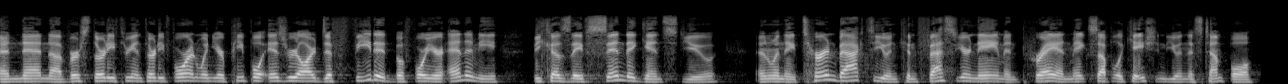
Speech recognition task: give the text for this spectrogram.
And then uh, verse 33 and 34, and when your people Israel are defeated before your enemy because they've sinned against you, and when they turn back to you and confess your name and pray and make supplication to you in this temple,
